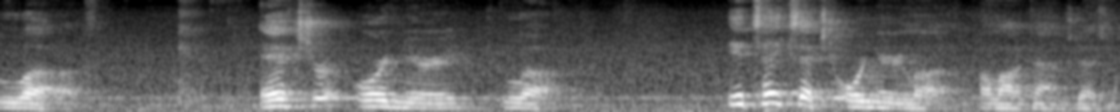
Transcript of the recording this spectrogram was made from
love. Extraordinary love. It takes extraordinary love a lot of times, doesn't it?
